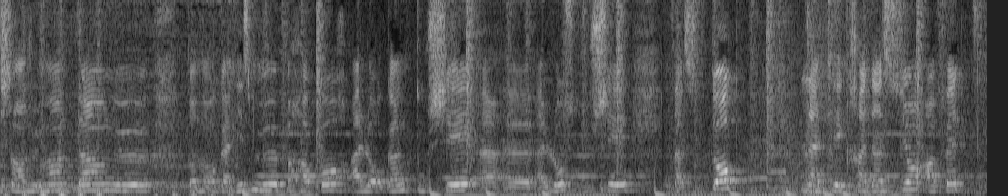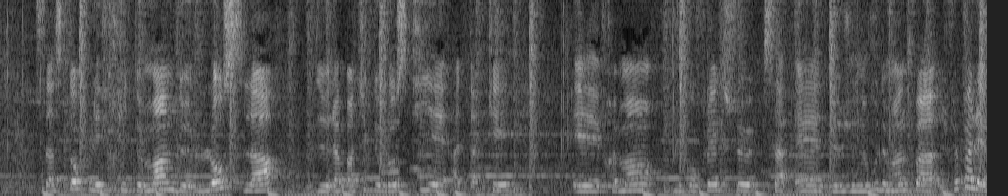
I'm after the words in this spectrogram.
changements dans euh, ton organisme par rapport à l'organe touché, à, euh, à l'os touché. Ça stoppe la dégradation en fait ça stoppe l'effritement de l'os là, de la partie de l'os qui est attaquée. Et vraiment, Glucoflex, ça aide. Je ne vous demande pas, je fais pas les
